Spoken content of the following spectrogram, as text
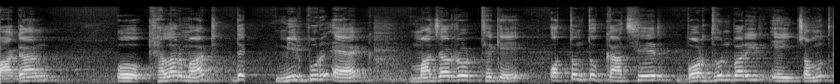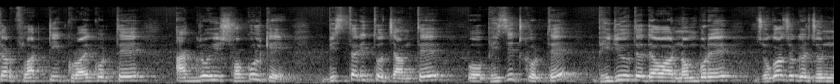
বাগান ও খেলার মাঠ মিরপুর এক, মাজার রোড থেকে অত্যন্ত কাছের বর্ধনবাড়ির এই চমৎকার ফ্ল্যাটটি ক্রয় করতে আগ্রহী সকলকে বিস্তারিত জানতে ও ভিজিট করতে ভিডিওতে দেওয়া নম্বরে যোগাযোগের জন্য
